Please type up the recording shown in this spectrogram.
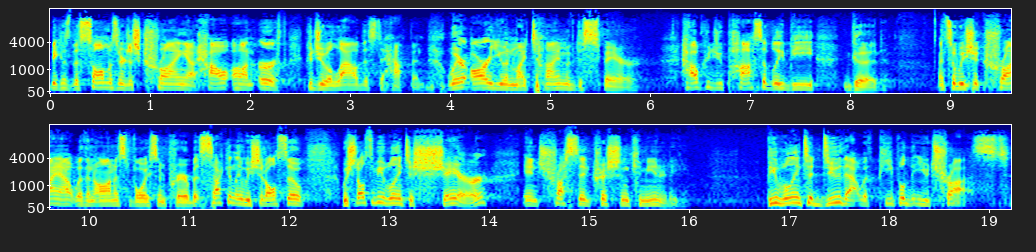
Because the psalmists are just crying out, How on earth could you allow this to happen? Where are you in my time of despair? How could you possibly be good? And so we should cry out with an honest voice in prayer. But secondly, we should also, we should also be willing to share in trusted Christian community. Be willing to do that with people that you trust.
